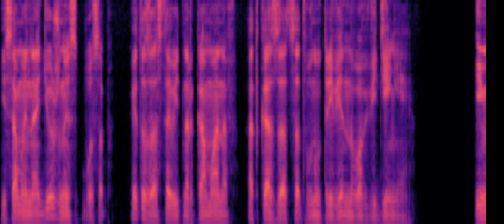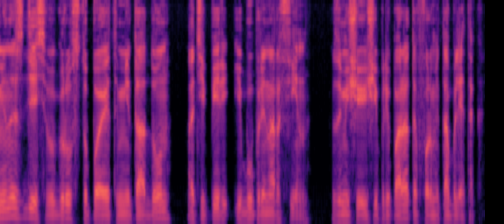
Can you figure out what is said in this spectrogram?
И самый надежный способ – это заставить наркоманов отказаться от внутривенного введения. Именно здесь в игру вступает метадон, а теперь и бупринорфин, замещающий препараты в форме таблеток.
